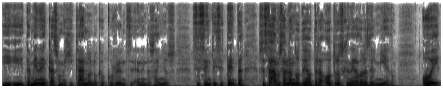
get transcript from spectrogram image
y, también en el caso mexicano, lo que ocurrió en, los años 60 y 70. O sea, estábamos hablando de otra, otros generadores del miedo. Hoy,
